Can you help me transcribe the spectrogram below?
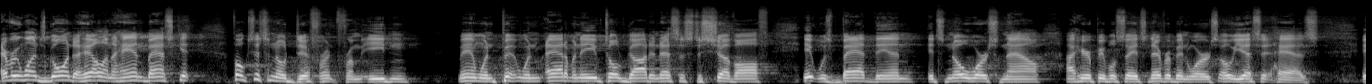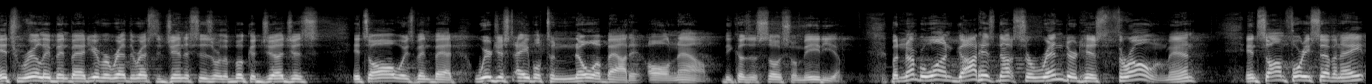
everyone's going to hell in a handbasket, folks, it's no different from Eden. Man, when, when Adam and Eve told God, in essence, to shove off, it was bad then. It's no worse now. I hear people say it's never been worse. Oh, yes, it has. It's really been bad. You ever read the rest of Genesis or the book of Judges? It's always been bad. We're just able to know about it all now because of social media. But number one, God has not surrendered his throne, man. In Psalm 47 8,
